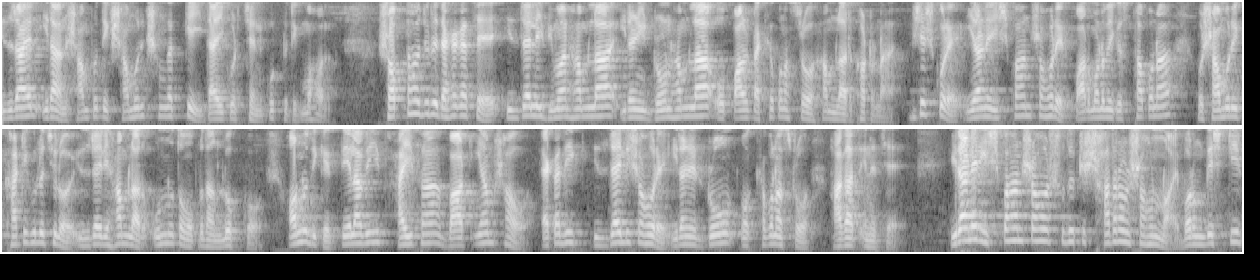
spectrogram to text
ইসরায়েল ইরান সাম্প্রতিক সামরিক সংঘাতকেই দায়ী করছেন কূটনৈতিক মহল। সপ্তাহ জুড়ে দেখা গেছে ইসরায়েলি বিমান হামলা, ইরানি ড্রোন হামলা ও পাল্টা ক্ষেপণাস্ত্র হামলার ঘটনা। বিশেষ করে ইরানের ইস্পাহান শহরের পারমাণবিক স্থাপনা ও সামরিক ঘাঁটিগুলো ছিল ইসরায়েলি হামলার অন্যতম প্রধান লক্ষ্য। অন্যদিকে তেলাবিব হাইফা, বাট ইয়াম সহ একাধিক ইসরায়েলি শহরে ইরানের ড্রোন ও ক্ষেপণাস্ত্র আঘাত এনেছে। ইরানের ইস্পাহান শহর শুধু একটি সাধারণ শহর নয়, বরং দেশটির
